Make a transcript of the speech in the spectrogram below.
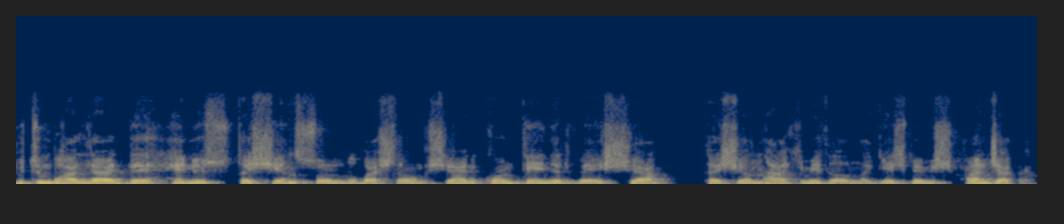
bütün bu hallerde henüz taşıyanın sorumluluğu başlamamış. Yani konteyner ve eşya taşıyanın hakimiyet alanına geçmemiş ancak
